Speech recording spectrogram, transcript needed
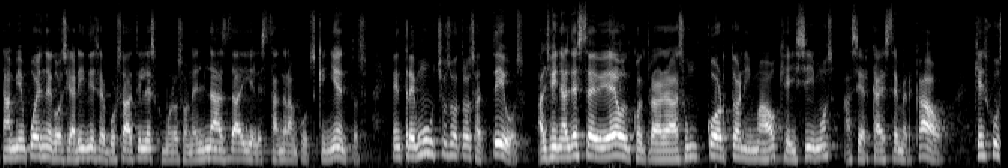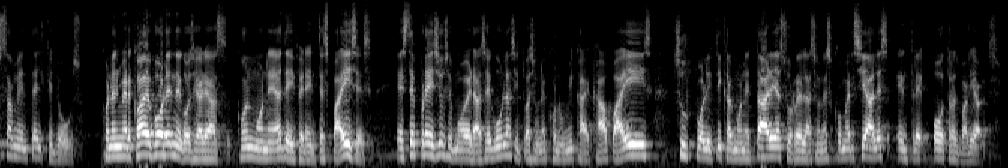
También puedes negociar índices bursátiles como lo son el Nasdaq y el Standard Poor's 500, entre muchos otros activos. Al final de este video encontrarás un corto animado que hicimos acerca de este mercado, que es justamente el que yo uso. Con el mercado de Forex negociarás con monedas de diferentes países. Este precio se moverá según la situación económica de cada país, sus políticas monetarias, sus relaciones comerciales, entre otras variables.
